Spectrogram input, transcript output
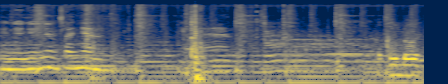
yun, yun, yun, yun. Saan yan? Yan. Patuloy yan.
